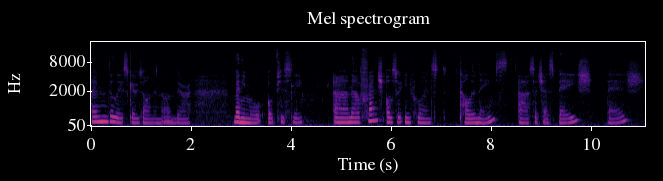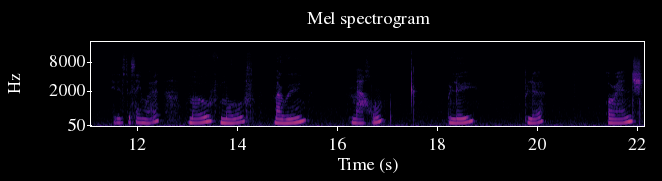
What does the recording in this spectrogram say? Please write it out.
and the list goes on and on. There are many more, obviously. Uh, now, French also influenced color names uh, such as beige, beige, it is the same word, mauve, mauve, maroon, marron, bleu, bleu, orange,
